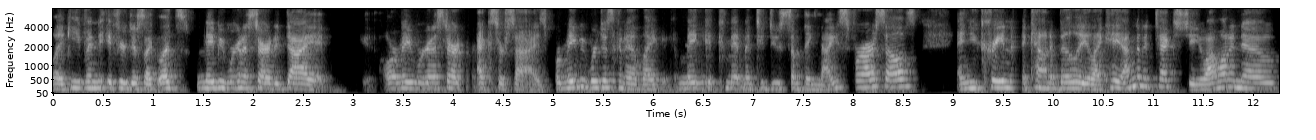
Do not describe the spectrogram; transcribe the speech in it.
Like even if you're just like let's maybe we're going to start a diet or maybe we're going to start exercise or maybe we're just going to like make a commitment to do something nice for ourselves and you create an accountability like hey i'm going to text you. I want to know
